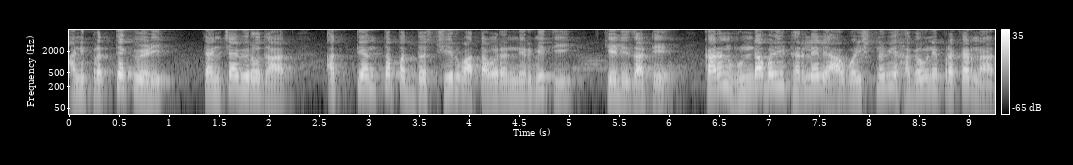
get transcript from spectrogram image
आणि प्रत्येक वेळी त्यांच्या विरोधात अत्यंत पद्धतशीर वातावरण निर्मिती केली जाते. कारण हुंडाबळी ठरलेल्या वैष्णवी हगवणे प्रकरणात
